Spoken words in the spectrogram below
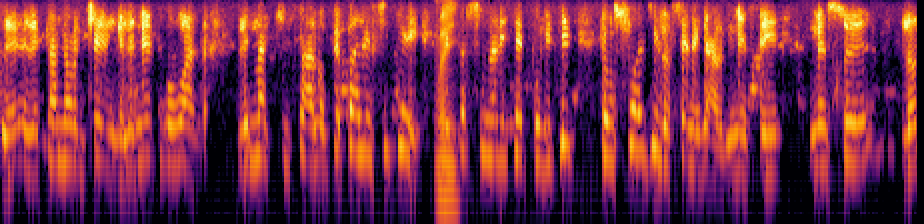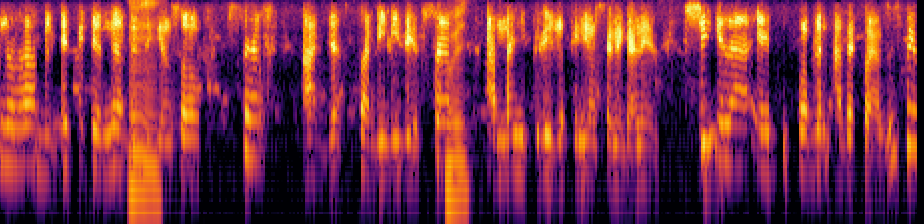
les, les Tanor Djeng, les Maître Ouad, les Macky Sall, on ne peut pas les citer. Les personnalités politiques qui ont choisi le Sénégal. Mais c'est Monsieur l'honorable député maire de mmh. sert à déstabiliser, sert à manipuler l'opinion sénégalaise. S'il a un problème avec la justice,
